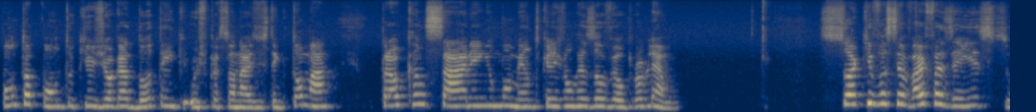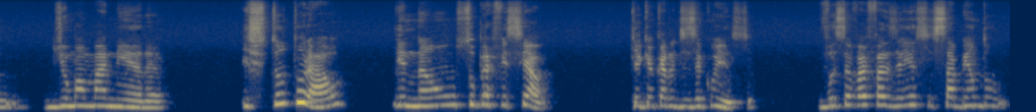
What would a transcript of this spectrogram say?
ponto a ponto que o jogador tem que, os personagens têm que tomar para alcançarem o momento que eles vão resolver o problema. Só que você vai fazer isso de uma maneira estrutural e não superficial. O que, que eu quero dizer com isso? Você vai fazer isso sabendo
